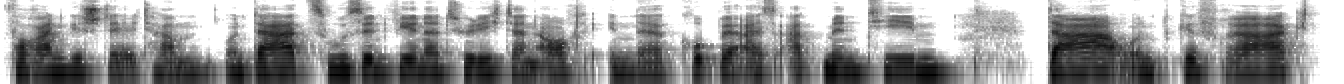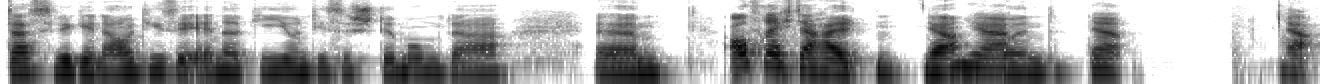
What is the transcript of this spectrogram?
vorangestellt haben. Und dazu sind wir natürlich dann auch in der Gruppe als Admin-Team da und gefragt, dass wir genau diese Energie und diese Stimmung da ähm, aufrechterhalten, ja, ja und ja. Ja,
